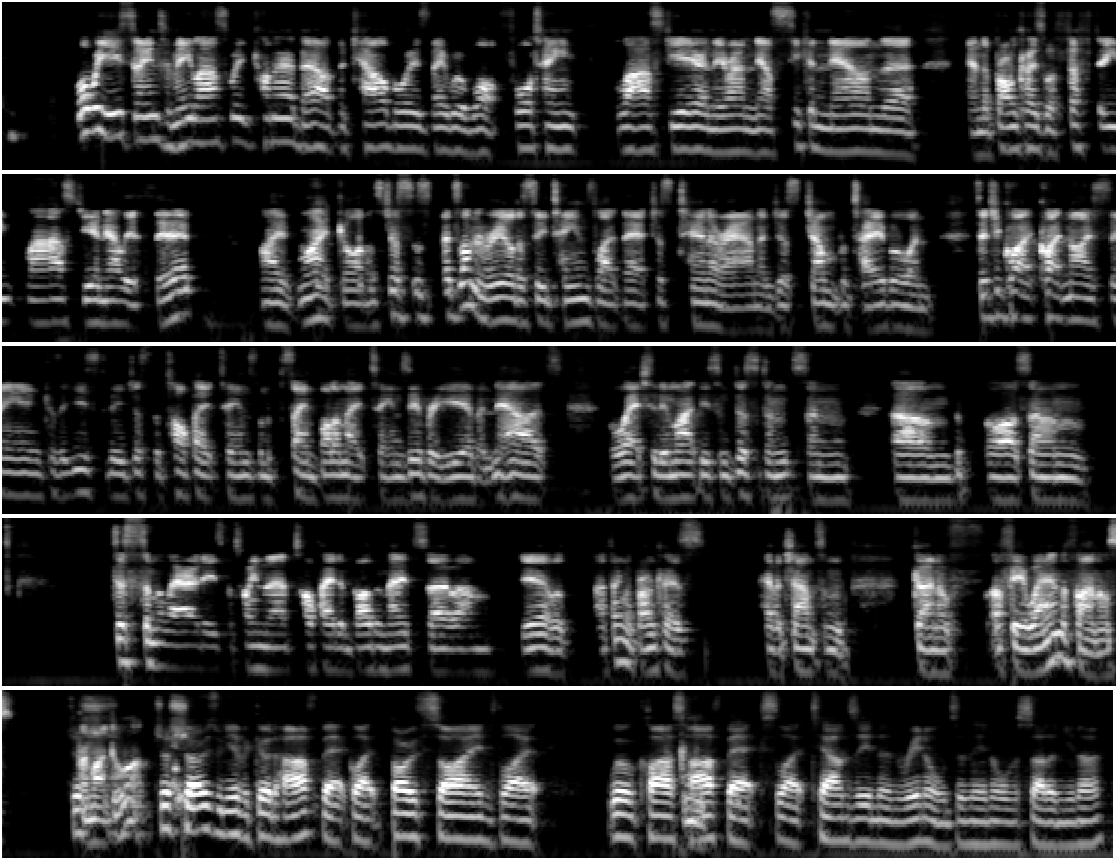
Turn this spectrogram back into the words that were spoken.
what were you saying to me last week, Connor, about the Cowboys? They were what 14th last year, and they're on now second now, and the and the Broncos were 15th last year. Now they're third. Like my God, it's just it's, it's, unreal to see teams like that just turn around and just jump the table, and it's actually quite quite nice seeing because it used to be just the top eight teams and the same bottom eight teams every year, but now it's well actually there might be some distance and um, or some dissimilarities between the top eight and bottom eight. So um, yeah, well, I think the Broncos have a chance in going off a fair way in the finals. Just, they might do it. Just shows when you have a good halfback, like both signed like world class halfbacks like Townsend and Reynolds, and then all of a sudden, you know,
